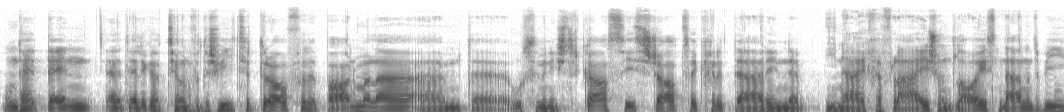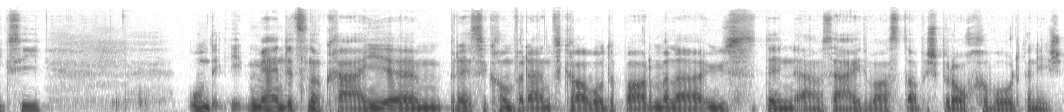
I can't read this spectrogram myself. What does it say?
und hat dann eine Delegation von der Schweiz getroffen, der Parmelin, ähm, der Außenminister Gassis, Staatssekretärin Ineichen Fleisch und Lois sind auch dabei gewesen. Und wir haben jetzt noch keine ähm, Pressekonferenz gehabt, wo der Parmelin uns dann auch sagt, was da besprochen worden ist.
